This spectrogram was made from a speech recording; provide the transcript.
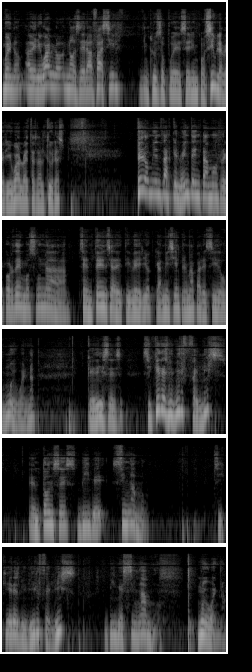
Bueno, averiguarlo no será fácil, incluso puede ser imposible averiguarlo a estas alturas, pero mientras que lo intentamos, recordemos una sentencia de Tiberio que a mí siempre me ha parecido muy buena, que dice, si quieres vivir feliz, entonces vive sin amo. Si quieres vivir feliz, vive sin amo. Muy buena.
